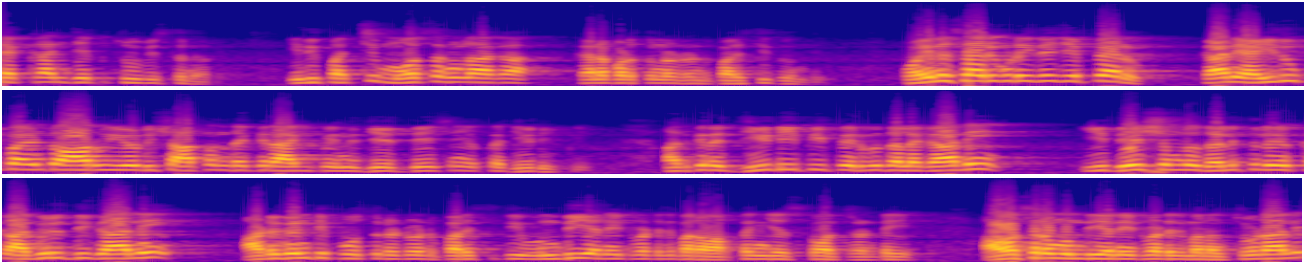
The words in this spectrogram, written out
లెక్క అని చెప్పి చూపిస్తున్నారు. ఇది పచ్చి మోసంలాగా కనబడుతున్నటువంటి పరిస్థితి ఉంది. పోయినసారి కూడా ఇదే చెప్పారు. కానీ ఐదు పాయింట్ ఆరు ఏడు శాతం దగ్గర ఆగిపోయింది దేశం యొక్క జీడిపి. అందుకనే జీడిపి పెరుగుదల కానీ ఈ దేశంలో దళితుల యొక్క అభివృద్ధి కానీ అడుగంటి పోతున్నటువంటి పరిస్థితి ఉంది అనేటువంటిది మనం అర్థం చేసుకోవాల్సినటువంటి అవసరం ఉంది అనేటువంటిది మనం చూడాలి.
